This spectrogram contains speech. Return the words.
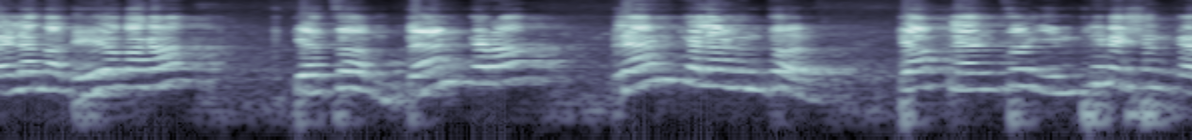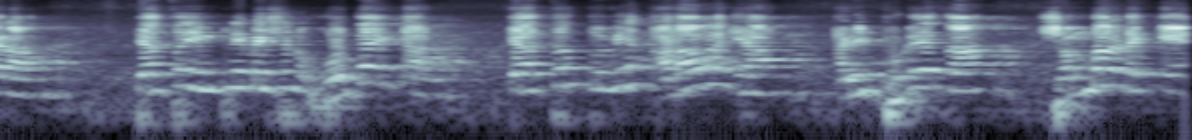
पहिल्यांदा ध्येय बघा. त्याचं प्लॅन करा. प्लॅन केल्यानंतर त्या प्लॅनचं इम्प्लिमेशन करा. त्याचं इम्प्लिमेशन होत आहे का? त्याचं तुम्ही आढावा घ्या आणि पुढे जा. शंभर टक्के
